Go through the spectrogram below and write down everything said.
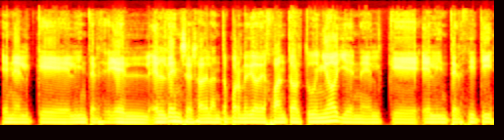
en el que el, el, Dense se adelantó por medio de Juan Tortuño y en el que el Intercity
